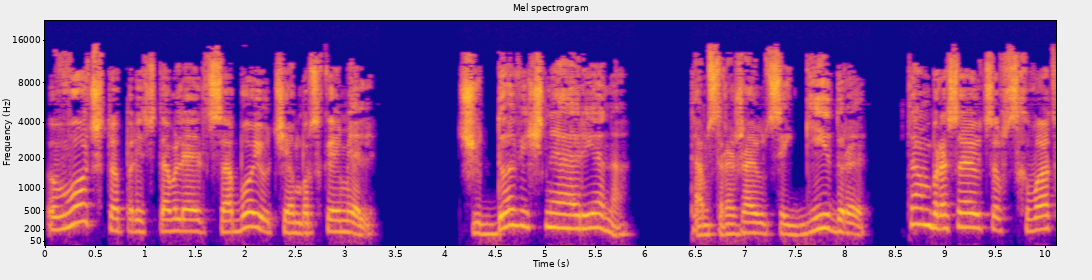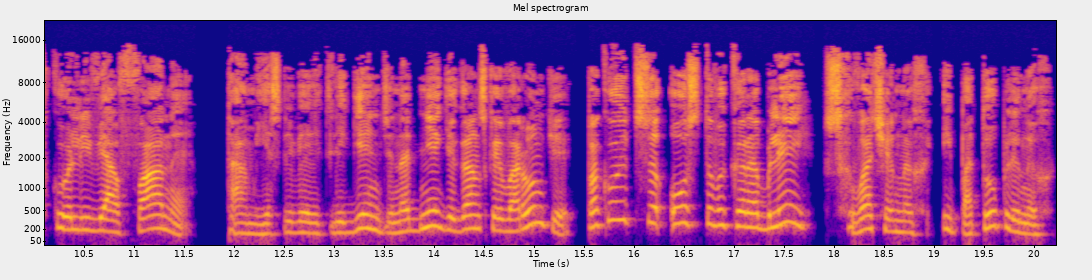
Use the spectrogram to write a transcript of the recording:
Вот что представляет собой Чембурская мель. Чудовищная арена. Там сражаются гидры, там бросаются в схватку левиафаны, там, если верить легенде, на дне гигантской воронки покоятся остовы кораблей, схваченных и потопленных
